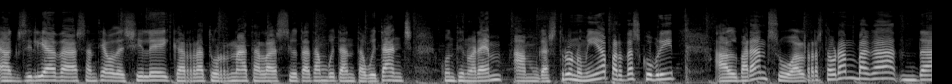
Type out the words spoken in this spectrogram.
exiliada a Santiago de Xile i que ha retornat a la ciutat amb 88 anys. Continuarem amb gastronomia per descobrir el Baranso, el restaurant vegà de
